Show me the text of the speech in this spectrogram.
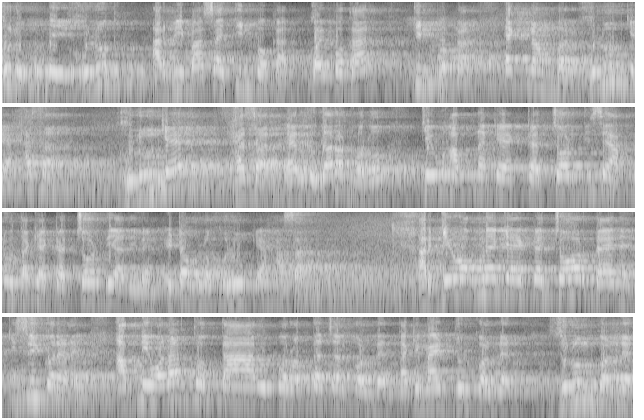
হুলুক এই হুলুক আরবি ভাষায় তিন প্রকার। কয় প্রকার? তিন প্রকার। এক নম্বর হুলুকে হাসান। হুলুকে হাসান। এর উদাহরণ হলো, কেউ আপনাকে একটা চর দিছে, আপনিও তাকে একটা চর দিয়া দিলেন। এটা হলো হুলুকে হাসান। আর কেউ আপনাকে একটা চর দেয় নাই, কিছুই করে নাই। আপনি অনার্থক, তার উপর অত্যাচার করলেন, তাকে মাইট দূর করলেন, জুলুম করলেন,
